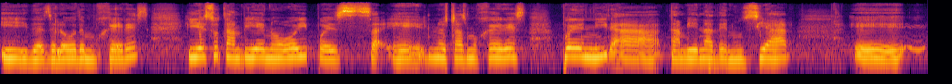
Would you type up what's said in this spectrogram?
y desde luego de mujeres. Y eso también hoy, pues eh, nuestras mujeres pueden ir a, también a denunciar. Eh,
